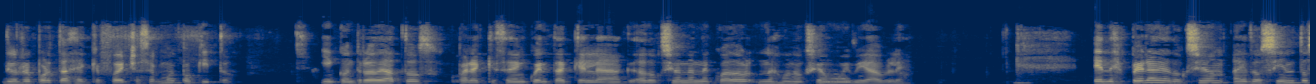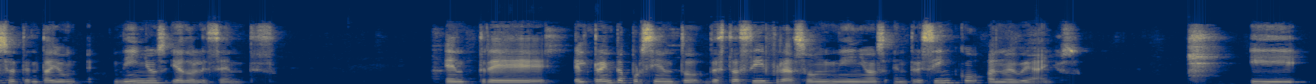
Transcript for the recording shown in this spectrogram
de un reportaje que fue hecho hace muy poquito y encontró datos para que se den cuenta que la adopción en Ecuador no es una opción muy viable. En espera de adopción hay 271 niños y adolescentes. Entre el 30% de estas cifras son niños entre 5 a 9 años. Y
